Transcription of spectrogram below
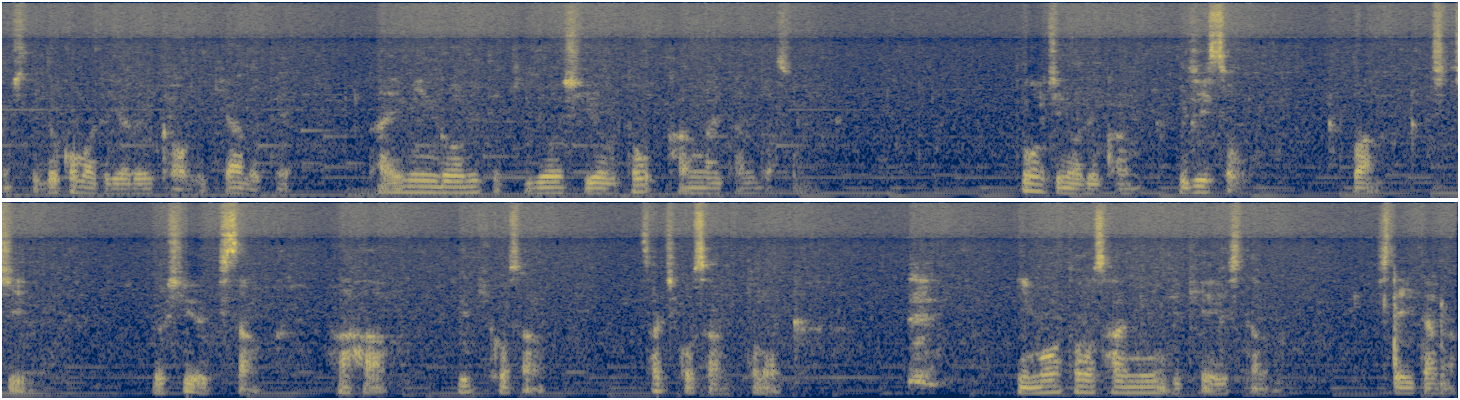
としてどこまでやれるかを見極めて、タイミングを見て起業しようと考えたのだそう。当時の旅館、富士荘は、父、吉行さん、母、由紀子さん、幸子さんとの妹の3人で経営したの、していたが、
